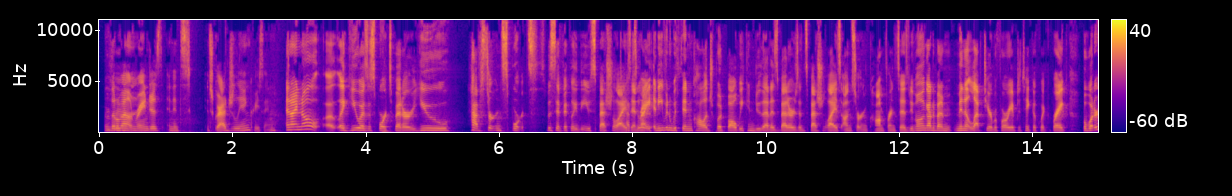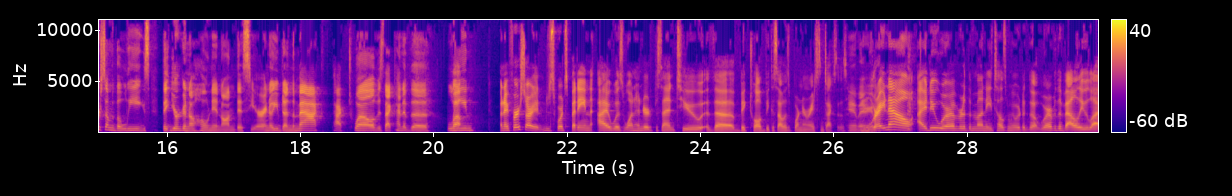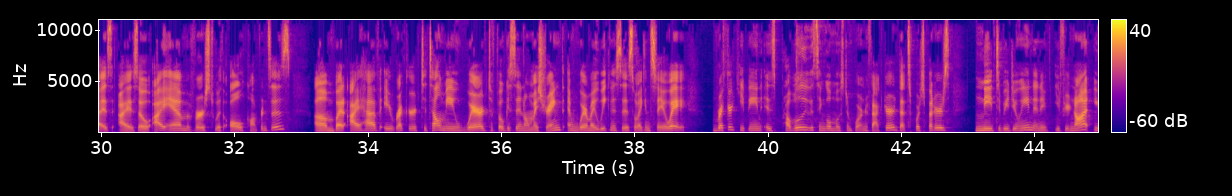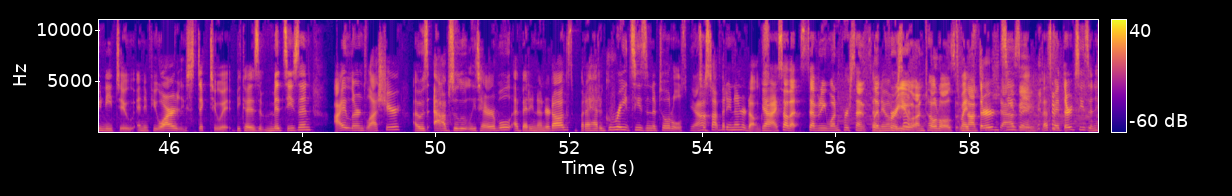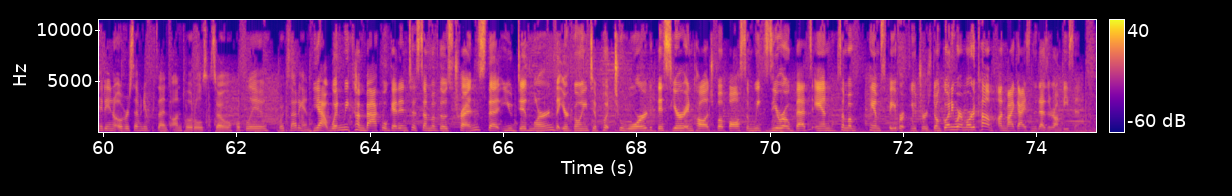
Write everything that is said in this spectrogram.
in little mountain ranges and it's it's gradually increasing. And I know, uh, like you as a sports better, you have certain sports specifically that you specialize in, right? And even within college football, we can do that as betters and specialize on certain conferences. We've only got about a minute left here before we have to take a quick break. But what are some of the leagues that you're going to hone in on this year? I know you've done the MAC, Pac 12. Is that kind of the Well, lean? when I first started sports betting, I was 100% to the Big 12 because I was born and raised in Texas. Yeah, go. right now, I do wherever the money tells me where to go, wherever the value lies. I so I am versed with all conferences, um, but I have a record to tell me where to focus in on my strength and where my weakness is, so I can stay away. Record keeping is probably the single most important factor that sports bettors need to be doing, and if, if you're not, you need to, and if you are, stick to it because mid-season. I learned last year I was absolutely terrible at betting underdogs, but I had a great season of totals. Yeah. So stop betting underdogs. Yeah, I saw that 71% clip for you on totals. It's my Not third season. That's my third season hitting over 70% on totals. So hopefully it works out again. Yeah, when we come back, we'll get into some of those trends that you did learn that you're going to put toward this year in college football, some week zero bets, and some of Pam's favorite futures. Don't go anywhere. More to come on My Guys in the Desert on VSIN.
